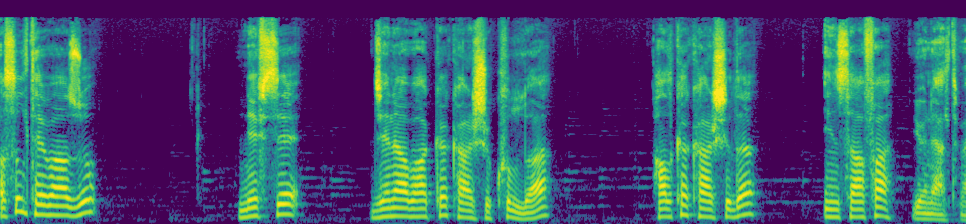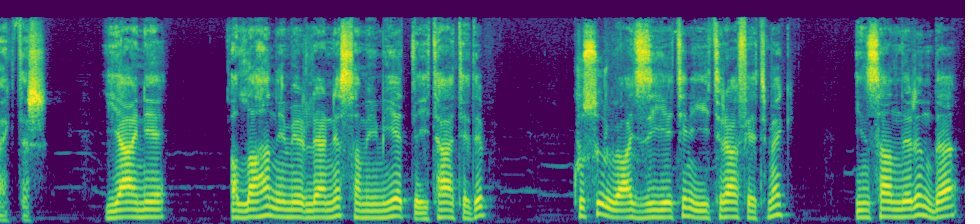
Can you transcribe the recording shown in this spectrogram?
Asıl tevazu nefse Cenab-ı Hakk'a karşı kulluğa, halka karşı da insafa yöneltmektir. Yani Allah'ın emirlerine samimiyetle itaat edip kusur ve acziyetini itiraf etmek insanların da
